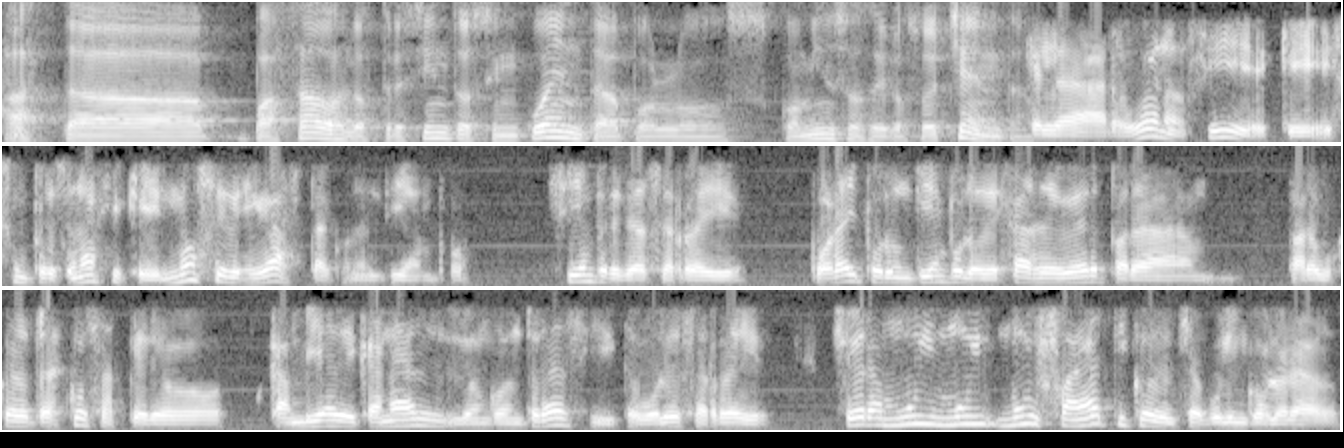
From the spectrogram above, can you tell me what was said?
Hasta pasados los 350 por los comienzos de los 80. Claro, bueno, sí, es que es un personaje que no se desgasta con el tiempo. Siempre te hace reír. Por ahí por un tiempo lo dejas de ver para, para buscar otras cosas, pero cambiás de canal, lo encontrás y te volvés a reír. Yo era muy, muy, muy fanático del Chapulín Colorado.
